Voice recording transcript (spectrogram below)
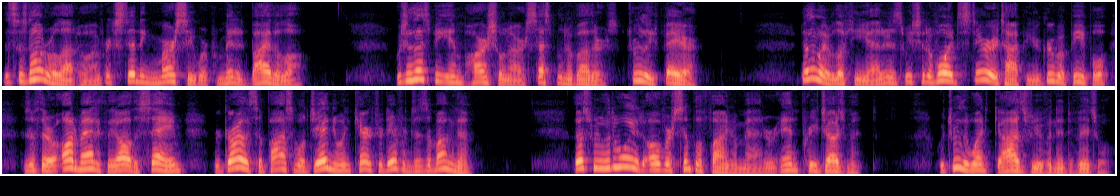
This does not rule out, however, extending mercy where permitted by the law. We should thus be impartial in our assessment of others, truly fair. Another way of looking at it is we should avoid stereotyping a group of people as if they're automatically all the same, regardless of possible genuine character differences among them. Thus, we would avoid oversimplifying a matter and prejudgment. We truly want God's view of an individual.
